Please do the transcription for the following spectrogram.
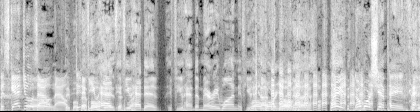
The schedule is Oh, out now. they both Dude, have If you had, heads, if you why. had to, if you had to marry one, if you Whoa, had, whoa, I forget whoa, Wait, no more champagne for you.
